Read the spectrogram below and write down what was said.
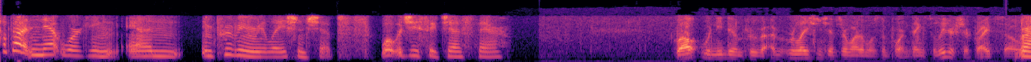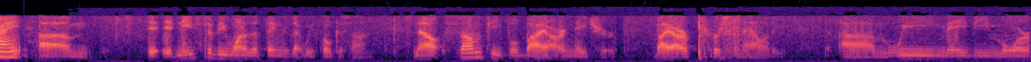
How about networking and improving relationships? What would you suggest there? Well, we need to improve. Relationships are one of the most important things to leadership, right? So, right. Um, it, it needs to be one of the things that we focus on. Now, some people, by our nature, by our personality, um, we may be more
